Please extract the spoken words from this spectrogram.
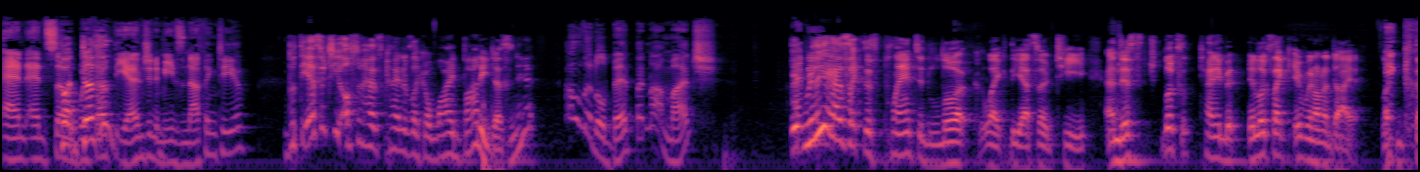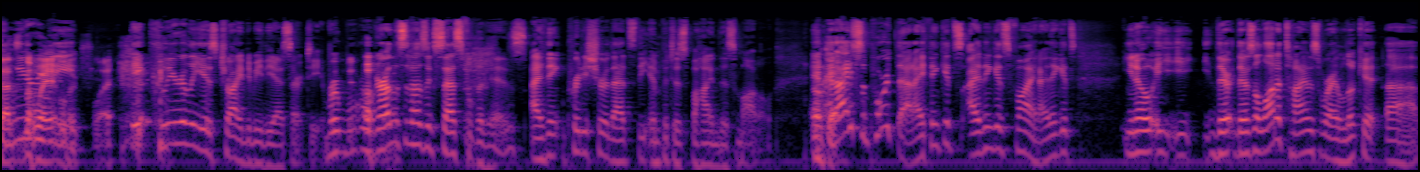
And and so But without doesn't- the engine, it means nothing to you. But the SRT also has kind of like a wide body, doesn't it? A little bit, but not much. It really has like this planted look, like the SRT, and this looks a tiny bit. It looks like it went on a diet. Like It that's the way it clearly- looks like. it clearly is trying to be the SRT, Re- regardless of how successful it is. I think pretty sure that's the impetus behind this model, and, Okay. and I support that. I think it's I think it's fine. I think it's you know y- y- there there's a lot of times where I look at. Uh,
